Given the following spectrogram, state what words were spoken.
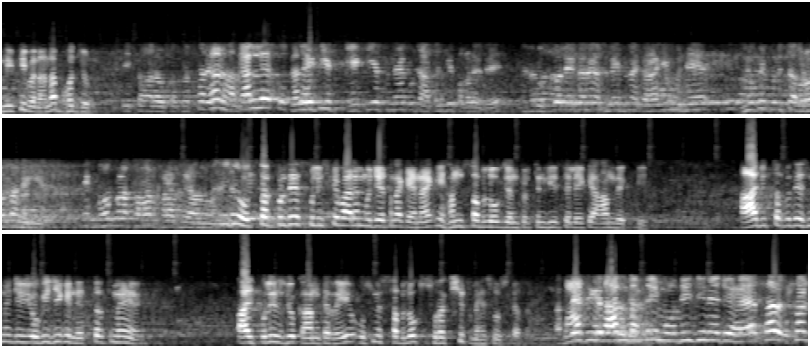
नीति बनाना बहुत ज़रूरी है। कल कल एटीएस एटीएस ने कुछ आतंकी पकड़े थे। उसको लेकर अखिलेश ने कहा कि मुझे यूपी पुलिस का भरोसा नहीं है। एक बहुत बड़ा सवाल खड़ा किया उन्होंने। देखिए उत्तर प्रदेश पुलिस के बारे में मुझे इतना कहना है कि हम सब लोग जनप्रतिनिधि से लेकर आम व्यक्ति। आज उत्तर प्रदेश में जो योगी जी के नेतृत्व में आज पुलिस जो काम कर रही है, उसमें सब लोग सुरक्षित महसूस कर रहे हैं। प्रधानमंत्री मोदी जी ने जो है सर सर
